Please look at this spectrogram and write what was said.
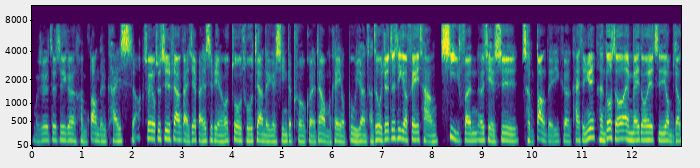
我觉得这是一个很棒的。开始啊，所以就是非常感谢百事食品能够做出这样的一个新的 program，让我们可以有不一样的尝试。我觉得这是一个非常细分，而且是很棒的一个开始。因为很多时候 MA 都会是用比较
